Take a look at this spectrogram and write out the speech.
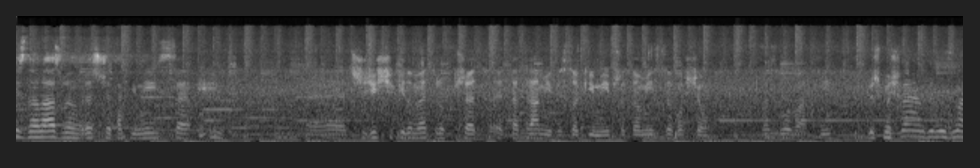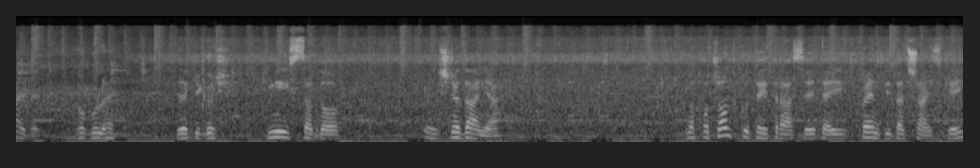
I znalazłem wreszcie takie miejsce e, 30 km przed e, Tatrami Wysokimi, przed tą miejscowością na Słowacji. Już myślałem, że nie znajdę w ogóle jakiegoś miejsca do e, śniadania. Na początku tej trasy, tej pętli tatrzańskiej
